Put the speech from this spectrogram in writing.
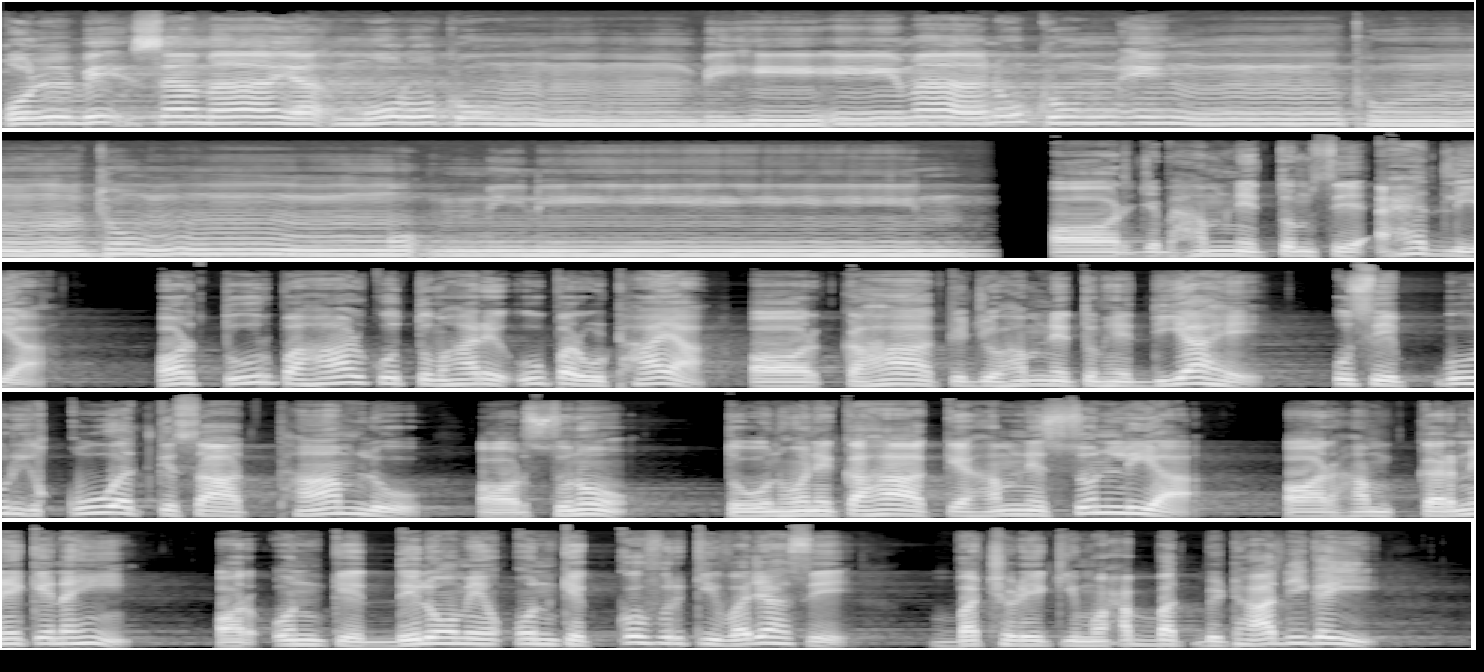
قُلْ بِئْسَ مَا يَأْمُرُكُمْ بِهِ إِيمَانُكُمْ إِن كُنتُم مُّؤْمِنِينَ۔ اور جب ہم نے تم سے عہد لیا اور تور پہاڑ کو تمہارے اوپر اٹھایا اور کہا کہ جو ہم نے تمہیں دیا ہے، اسے پوری قوت کے ساتھ تھام لو۔ اور سنو، تو انہوں نے کہا کہ ہم نے سن لیا۔ اور ہم کرنے کے نہیں، اور ان کے دلوں میں ان کے کفر کی وجہ سے بچھڑے کی محبت بٹھا دی گئی۔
